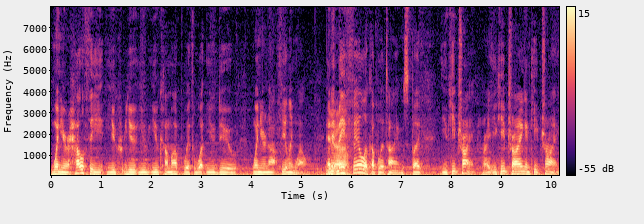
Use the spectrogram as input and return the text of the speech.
when you're healthy you, you you you come up with what you do when you're not feeling well and it may fail a couple of times but you keep trying right? You keep trying and keep trying.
